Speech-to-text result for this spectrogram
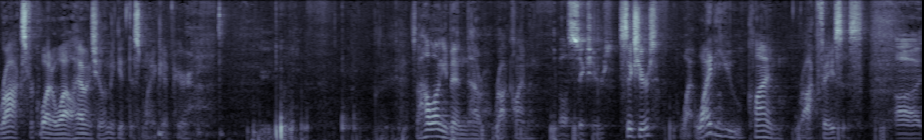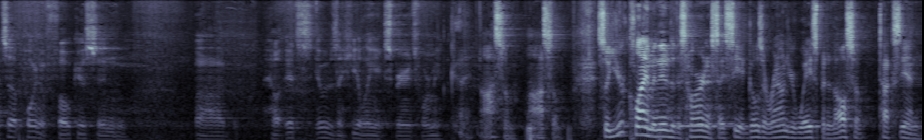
rocks for quite a while, haven't you? Let me get this mic up here. So, how long you been uh, rock climbing? About six years. Six years. Why, why do you climb rock faces? Uh, it's a point of focus, and uh, it's it was a healing experience for me. Good. Awesome. Awesome. So you're climbing into this harness. I see it goes around your waist, but it also tucks in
